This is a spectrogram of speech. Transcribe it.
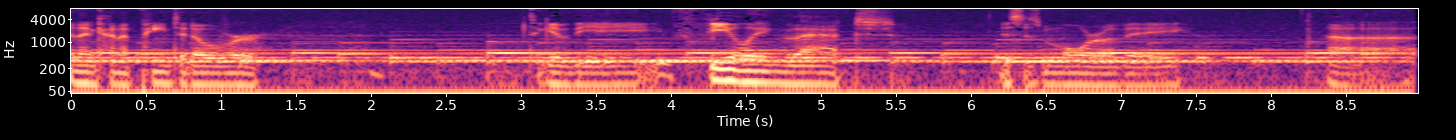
and then kind of paint it over to give the feeling that this is more of a uh,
